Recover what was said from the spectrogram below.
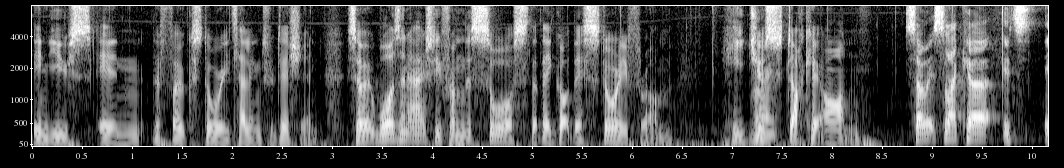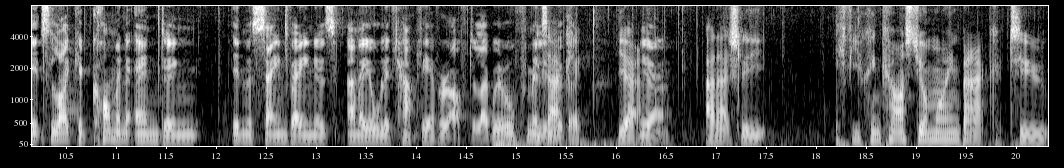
in use in the folk storytelling tradition. So it wasn't actually from the source that they got this story from. He just Right. stuck it on. So it's like a it's it's like a common ending in the same vein as and they all lived happily ever after. Like we're all familiar Exactly. with it. Yeah. yeah. And actually, if you can cast your mind back to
